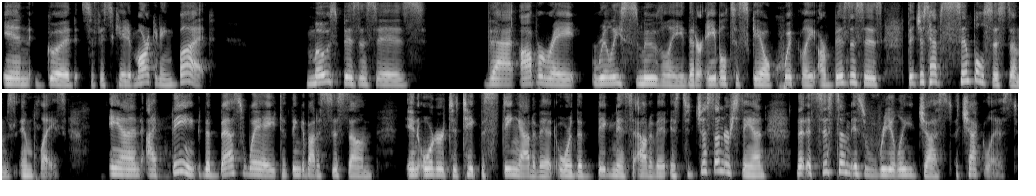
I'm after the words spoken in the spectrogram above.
in good, sophisticated marketing. But most businesses that operate really smoothly, that are able to scale quickly, are businesses that just have simple systems in place. And I think the best way to think about a system in order to take the sting out of it or the bigness out of it is to just understand that a system is really just a checklist.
